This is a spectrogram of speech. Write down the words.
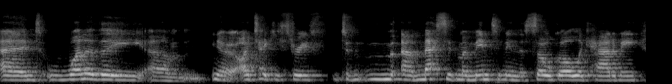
and one of the, um, you know, I take you through to massive momentum in the Soul Goal Academy,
